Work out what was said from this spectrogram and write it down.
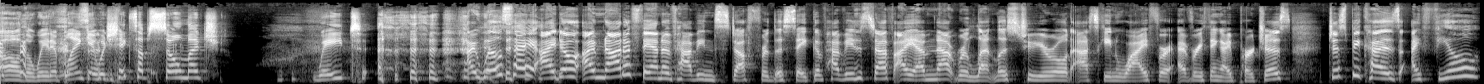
Oh, the weighted blanket, which takes up so much weight. I will say I don't I'm not a fan of having stuff for the sake of having stuff. I am that relentless 2-year-old asking why for everything I purchase just because I feel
